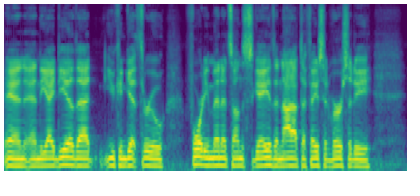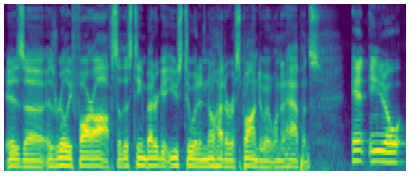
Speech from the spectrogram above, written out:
And and the idea that you can get through 40 minutes unscathed and not have to face adversity is uh, is really far off. So this team better get used to it and know how to respond to it when it happens. And, and you know,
